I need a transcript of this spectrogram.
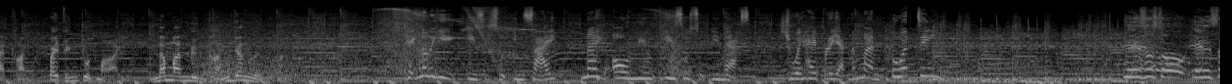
8 คัน ไปถึงจุดหมาย น้ำมันหนึ่งถังยังเหลือเทคโนโลยี Isuzu Insight ใน All New Isuzu D-Max ช่วยให้ประหยัดน้ำมันตัวจริงอีซูซูอินไซ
